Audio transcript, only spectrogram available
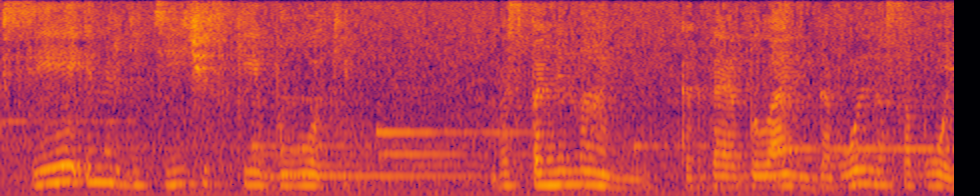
все энергетические блоки, воспоминания, когда я была недовольна собой.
